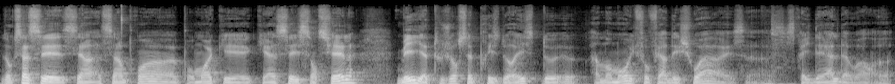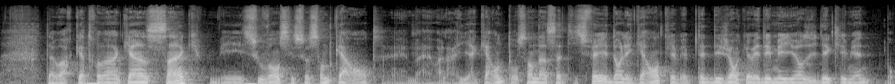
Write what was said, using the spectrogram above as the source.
Donc ça, c'est un, un, point pour moi qui est, qui est, assez essentiel, mais il y a toujours cette prise de risque de, euh, à un moment, il faut faire des choix et ça, ça serait idéal d'avoir euh, d'avoir 95-5, mais souvent c'est 60-40. Ben voilà, il y a 40% d'insatisfaits, et dans les 40, il y avait peut-être des gens qui avaient des meilleures idées que les miennes. Bon.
